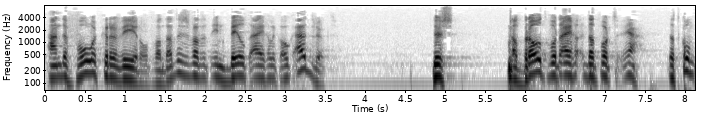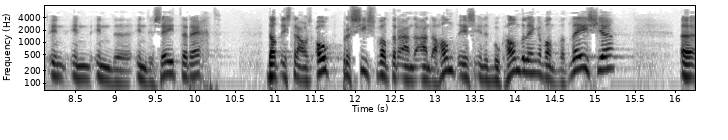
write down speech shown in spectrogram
aan de volkerenwereld. Want dat is wat het in beeld eigenlijk ook uitdrukt. Dus dat brood wordt eigenlijk, dat wordt, ja, dat komt in, in, in, de, in de zee terecht. Dat is trouwens ook precies wat er aan de, aan de hand is in het boek Handelingen. Want wat lees je? Uh,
